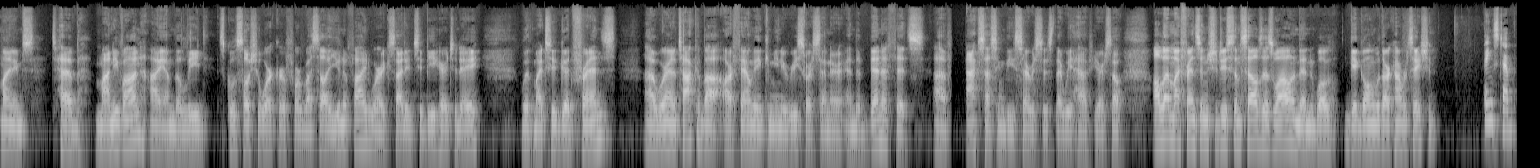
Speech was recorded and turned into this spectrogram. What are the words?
My name's Teb Manivan. I am the lead school social worker for Visalia Unified. We're excited to be here today with my two good friends. Uh, we're going to talk about our Family and Community Resource Center and the benefits of accessing these services that we have here. So I'll let my friends introduce themselves as well, and then we'll get going with our conversation. Thanks, Teb.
